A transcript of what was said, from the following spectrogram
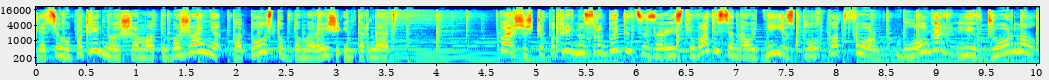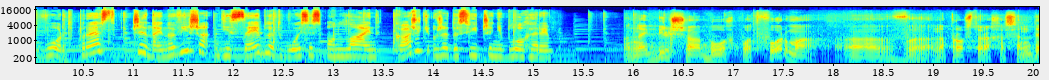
Для цього потрібно лише мати бажання та доступ до мережі інтернет. Перше, що потрібно зробити, це зареєструватися на одній з блог-платформ: блогер, LiveJournal, WordPress чи найновіша Disabled Voices Online, кажуть вже досвідчені блогери. Найбільша блог-платформа е, на просторах СНД,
